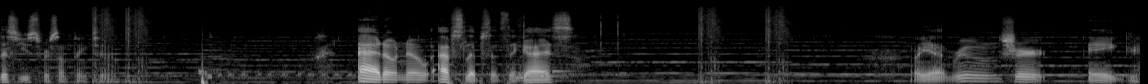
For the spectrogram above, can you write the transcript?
this used for something too? I don't know. I've slept since then, guys. Oh yeah, rune, shirt, egg.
